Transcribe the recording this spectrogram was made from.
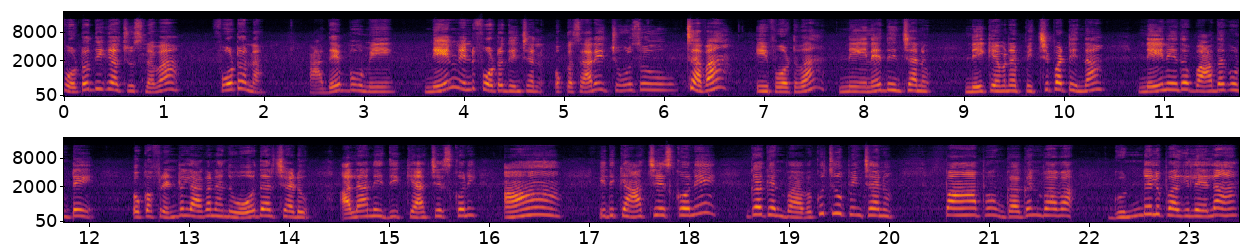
ఫోటో దిగా చూసినావా? ఫోటోనా? అదే భూమి. నేను నిన్ను ఫోటో దించాను. ఒక్కసారి చూసు. చవా ఈ ఫోటోవా? నేనే దించాను. నీకేమైనా పిచ్చి పట్టిందా? నేనేదో బాధగా ఉంటే ఒక ఫ్రెండ్ లాగా నన్ను ఓదార్చాడు. అలానే ఇది క్యాచ్ చేసుకొని ఆ ఇది క్యాచ్ చేసుకొని గగన్ బావకు చూపించాను. పాపం గగన్ బావ గుండెలు పగిలేలా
